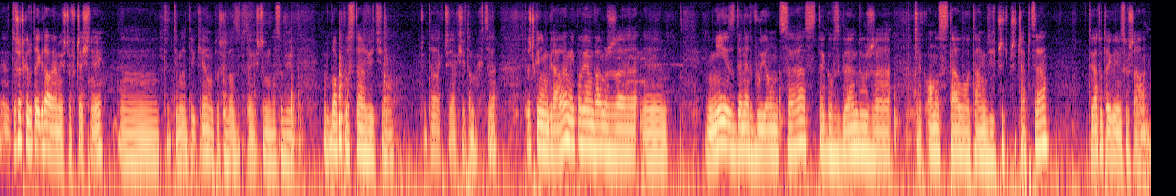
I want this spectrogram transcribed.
E, Troszeczkę tutaj grałem jeszcze wcześniej, ty- tym radyjkiem. O, Proszę bardzo, tutaj jeszcze można sobie w bok postawić, o, czy tak, czy jak się tam chce. Troszeczkę nim grałem i powiem Wam, że nie jest denerwujące z tego względu, że jak ono stało tam gdzieś przy przyczepce, to ja tutaj go nie słyszałem.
